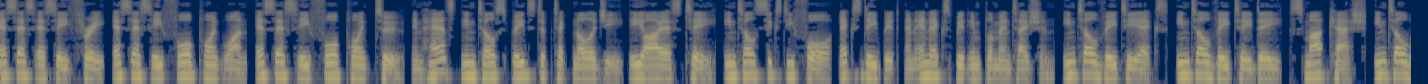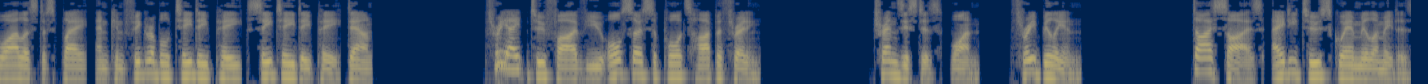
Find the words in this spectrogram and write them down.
SSSE3, SSE 4.1, SSE 4.2, Enhanced Intel SpeedStep Technology (EIST), Intel 64, XD-bit and NX-bit implementation, Intel VTX, Intel VTD, Smart Cache, Intel Wireless Display, and configurable TDP (CTDP) down. 3825U also supports hyperthreading. Transistors 1. 3 billion Die size 82 square millimeters.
